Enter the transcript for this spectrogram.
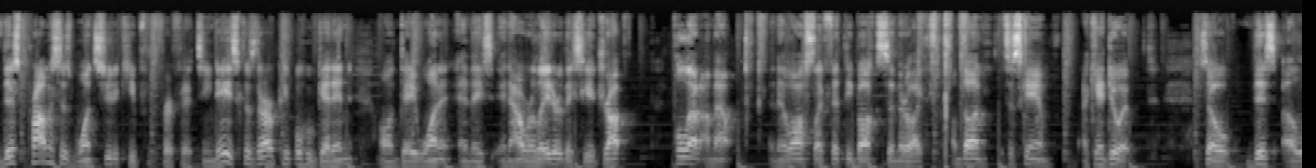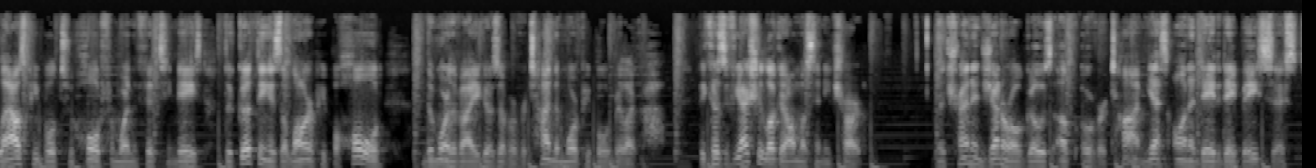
this promises wants you to keep it for 15 days because there are people who get in on day one and they an hour later they see it drop, pull out, I'm out, and they lost like 50 bucks and they're like, I'm done. It's a scam. I can't do it. So this allows people to hold for more than 15 days. The good thing is the longer people hold, the more the value goes up over time. The more people will be like, oh. because if you actually look at almost any chart, the trend in general goes up over time. Yes, on a day to day basis,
